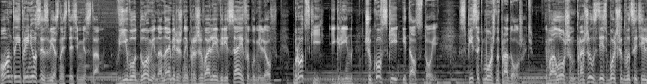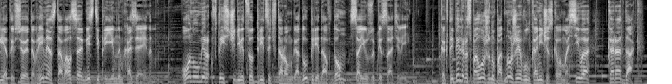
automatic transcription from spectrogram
он-то и принес известность этим местам. В его доме на набережной проживали Вересаев и Гумилев, Бродский и Грин, Чуковский и Толстой. Список можно продолжить. Волошин прожил здесь больше 20 лет и все это время оставался гостеприимным хозяином. Он умер в 1932 году, передав дом Союзу писателей. Коктебель расположен у подножия вулканического массива Карадак.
